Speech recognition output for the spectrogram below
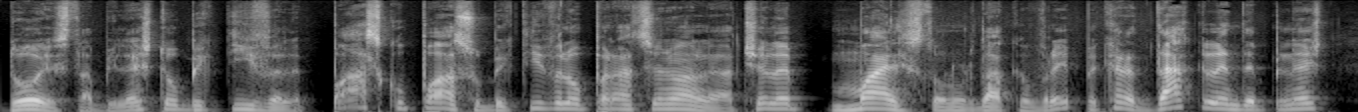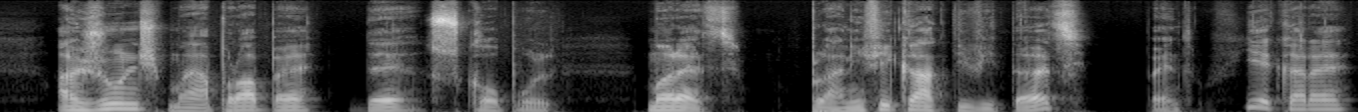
2. Stabilește obiectivele, pas cu pas, obiectivele operaționale, acele milestone-uri, dacă vrei, pe care dacă le îndeplinești, ajungi mai aproape de scopul măreț. Planifică activități pentru fiecare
